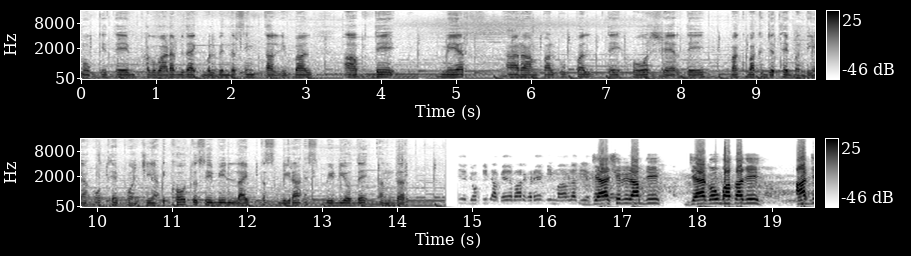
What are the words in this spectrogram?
ਮੌਕੇ ਤੇ ਫਗਵਾੜਾ ਵਿਧਾਇਕ ਬਲਵਿੰਦਰ ਸਿੰਘ ਧਾਲੀਵਾਲ ਆਪ ਦੇ ਮੇਅਰ ਰਾਮਪਾਲ ਉੱਪਲ ਤੇ ਹੋਰ ਸ਼ਹਿਰ ਦੇ ਵੱਖ-ਵੱਖ ਜਥੇਬੰਦੀਆਂ ਉੱਥੇ ਪਹੁੰਚੀਆਂ। ਦੇਖੋ ਤੁਸੀਂ ਵੀ ਲਾਈਵ ਤਸਵੀਰਾਂ ਇਸ ਵੀਡੀਓ ਦੇ ਅੰਦਰ। ਇਹ ਜੋਤੀ ਢਾਬੇ ਦੇ ਬਾਹਰ ਖੜੇ ਆ ਕੀ ਮਾਮਲਾ ਕੀ ਹੈ? ਜੈ ਸ਼੍ਰੀ ਰਾਮ ਜੀ ਜੈ ਗਊ ਮਾਤਾ ਜੀ। ਅੱਜ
